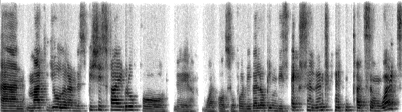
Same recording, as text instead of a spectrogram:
and Matt Yoder and the Species File Group for, uh, well, also for developing this excellent taxon works,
